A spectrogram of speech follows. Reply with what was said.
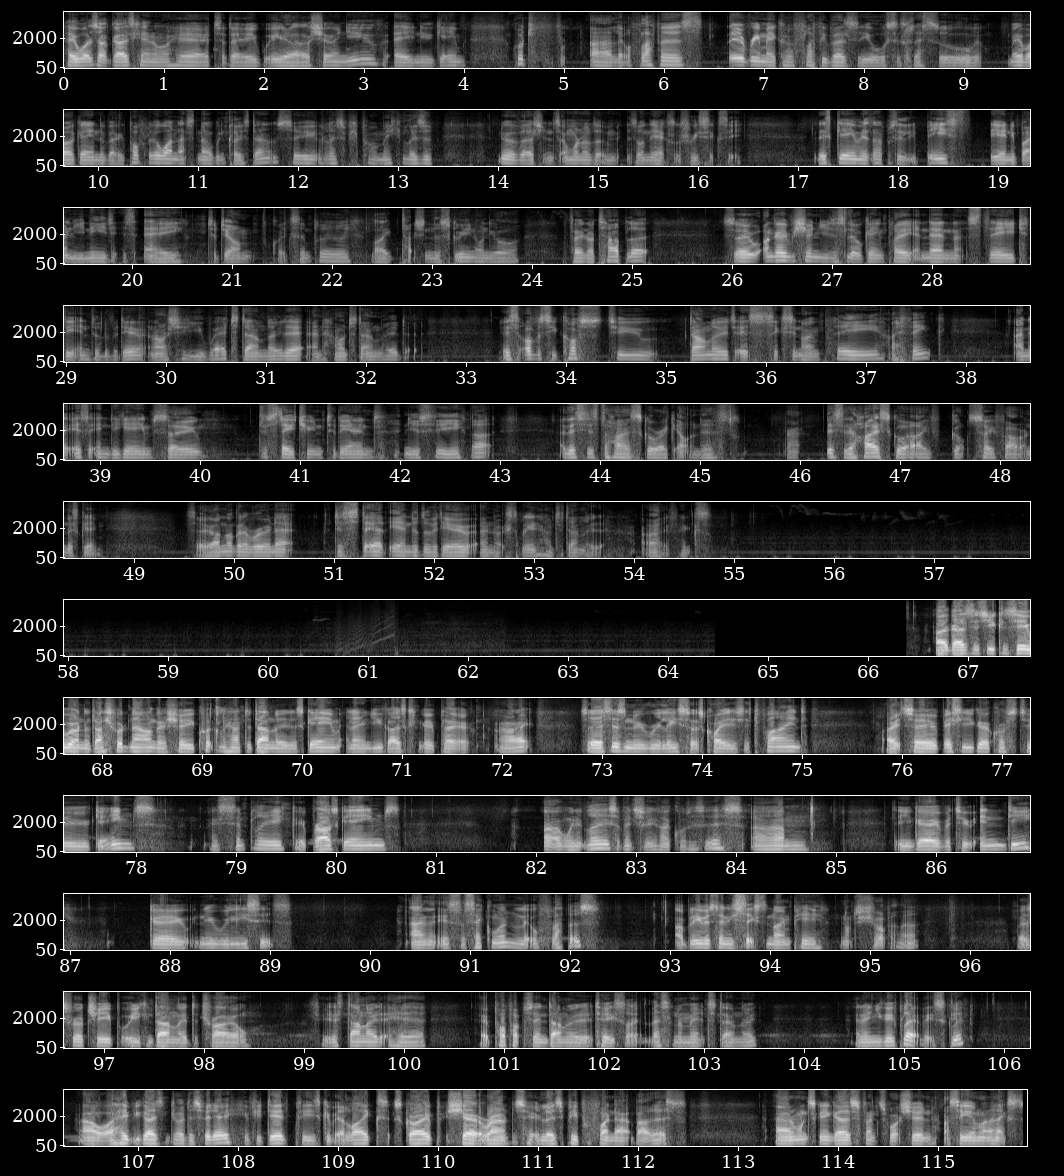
Hey, what's up guys, Kenor here. Today we are showing you a new game called uh, Little Flappers, the remake of Flappy Birds, the all successful mobile game, the very popular one that's now been closed down, so loads of people are making loads of newer versions, and one of them is on the Xbox 360. This game is absolutely beast, the only button you need is A to jump, quite simply, like touching the screen on your phone or tablet. So I'm going to be showing you this little gameplay and then stay to the end of the video and I'll show you where to download it and how to download it. It's obviously cost to download, it's 69p I think, and it is an indie game so just stay tuned to the end and you'll see that. And this is the highest score I get on this. This is the highest score I've got so far on this game. So I'm not going to ruin it, just stay at the end of the video and I'll explain how to download it. Alright, thanks. Alright guys, as you can see we're on the dashboard now, I'm going to show you quickly how to download this game and then you guys can go play it, alright? So this is a new release so it's quite easy to find. Alright, so basically you go across to games, I simply go browse games, uh, when it loads, eventually like what is this, um, then you go over to indie, go new releases, and it's the second one, Little Flappers. I believe it's only 69p, not too sure about that but it's real cheap or you can download the trial. So you just download it here. It pop-ups in download it, it takes like less than a minute to download. And then you go play it basically. Now I hope you guys enjoyed this video. If you did please give it a like subscribe share it around so loads of people find out about this. And once again guys thanks for watching. I'll see you in my next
